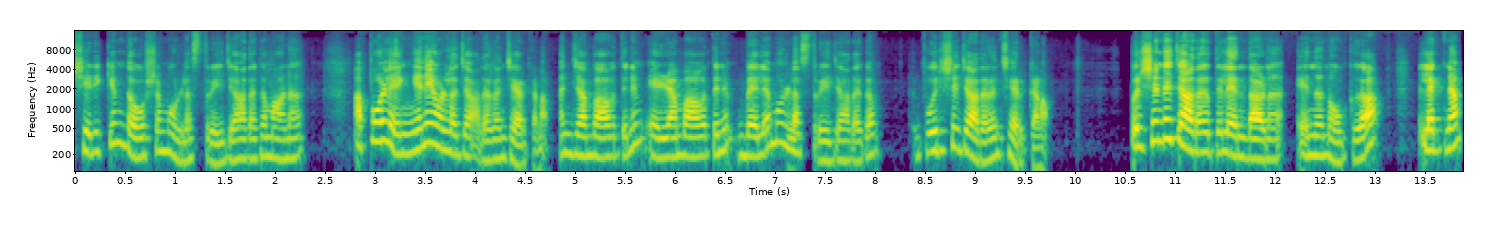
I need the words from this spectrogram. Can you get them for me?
ശരിക്കും ദോഷമുള്ള സ്ത്രീ ജാതകമാണ്. അപ്പോൾ എങ്ങനെയുള്ള ജാതകം ചേർക്കണം? അഞ്ചാം ഭാവത്തിനും ഏഴാം ഭാവത്തിനും ബലമുള്ള സ്ത്രീ ജാതകം പുരുഷ ജാതകം ചേർക്കണം. പുരുഷന്റെ ജാതകത്തിൽ എന്താണ് എന്ന് നോക്കുക. ലഗ്നം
